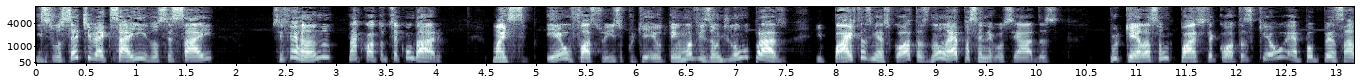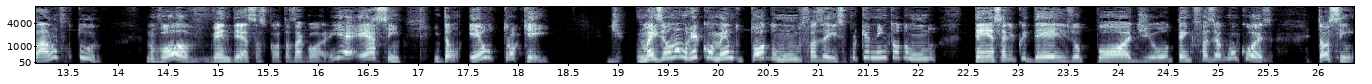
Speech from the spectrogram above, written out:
e se você tiver que sair, você sai se ferrando na cota do secundário. Mas eu faço isso porque eu tenho uma visão de longo prazo. E parte das minhas cotas não é para ser negociadas, porque elas são parte de cotas que eu é para pensar lá no futuro. Não vou vender essas cotas agora. E é, é assim. Então eu troquei. De, mas eu não recomendo todo mundo fazer isso, porque nem todo mundo tem essa liquidez, ou pode, ou tem que fazer alguma coisa. Então, assim,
